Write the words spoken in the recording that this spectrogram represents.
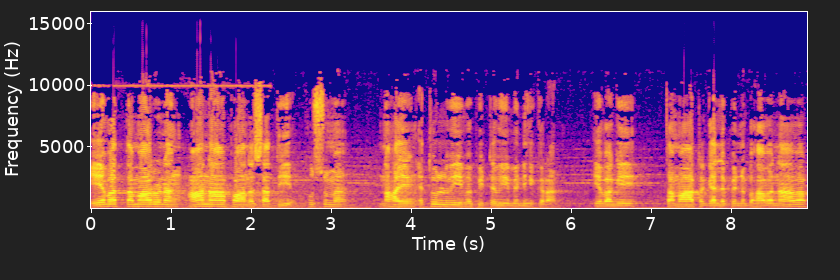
ඒවත් තමාරු නම් ආනාපාන සතිය හුස්ම නහයෙන් ඇතුල් වීම පිටවීම මෙනෙහි කරන්න. ඒ වගේ තමාට ගැළපෙන භාවනාවක්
